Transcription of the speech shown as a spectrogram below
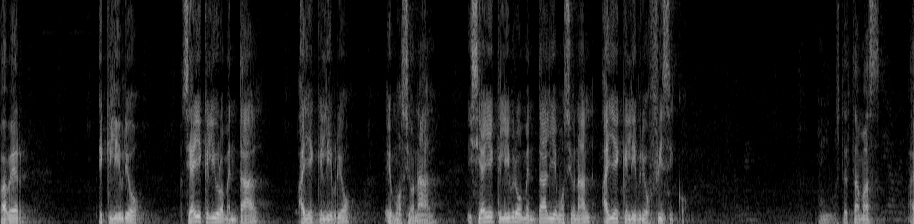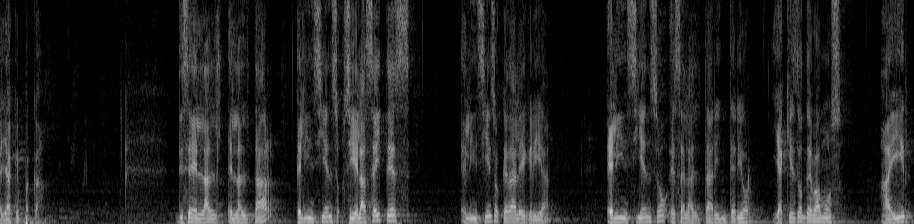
Va a haber equilibrio, si hay equilibrio mental, hay equilibrio emocional, y si hay equilibrio mental y emocional, hay equilibrio físico. Mm, usted está más allá que para acá. Dice el, altar, el incienso, si el aceite es el incienso que da alegría, el incienso es el altar interior. Y aquí es donde vamos a ir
